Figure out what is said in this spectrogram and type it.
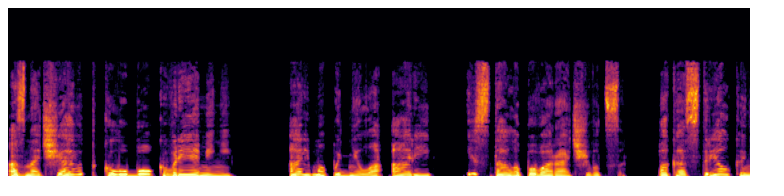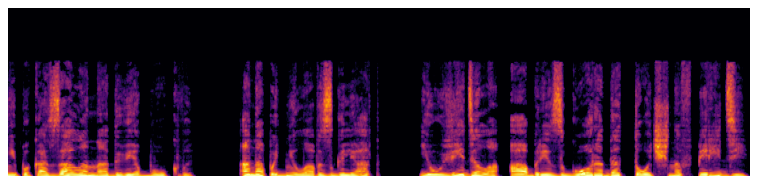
означают «клубок времени». Альма подняла арий и стала поворачиваться, пока стрелка не показала на две буквы. Она подняла взгляд и увидела абрис города точно впереди.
